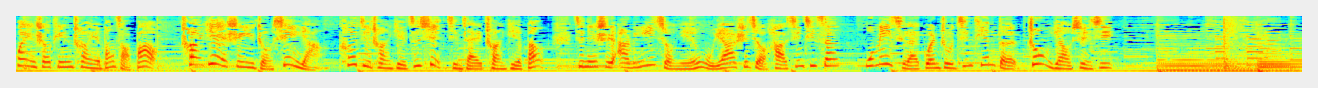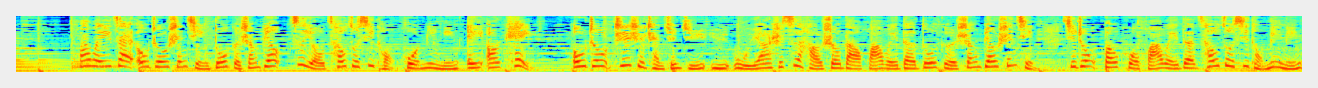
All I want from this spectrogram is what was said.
欢迎收听创业邦早报。创业是一种信仰，科技创业资讯尽在创业邦。今天是二零一九年五月二十九号，星期三，我们一起来关注今天的重要讯息。华为在欧洲申请多个商标自有操作系统或命名 ARK。欧洲知识产权局于五月二十四号收到华为的多个商标申请，其中包括华为的操作系统命名。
